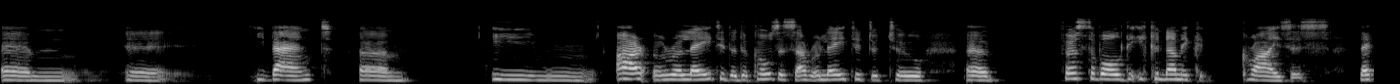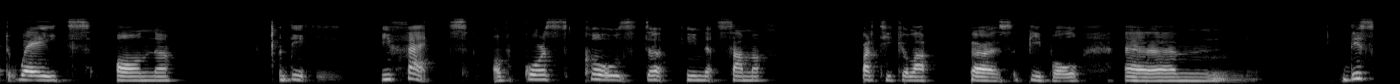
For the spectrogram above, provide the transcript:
um, uh, event um, are related the causes are related to, to uh, first of all the economic crisis that weighs on the effects of course caused in some particular pers- people. Um, this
